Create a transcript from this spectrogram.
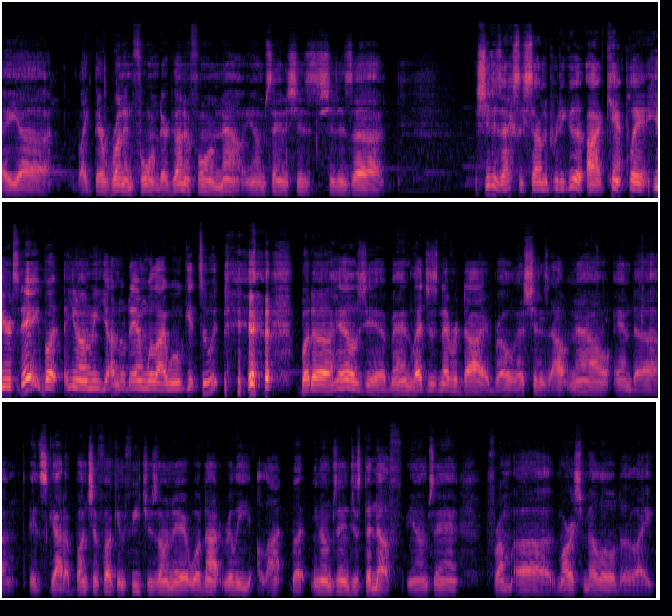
a uh, like they're running for him. They're gunning for him now. You know what I'm saying? Shit shit is uh shit is actually sounding pretty good. I can't play it here today, but you know, I mean, y'all know damn well I will get to it. but uh, hell's yeah, man, Legends Never Die, bro. That shit is out now, and uh, it's got a bunch of fucking features on there. Well, not really a lot, but you know what I'm saying, just enough. You know what I'm saying, from uh, Marshmello to like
